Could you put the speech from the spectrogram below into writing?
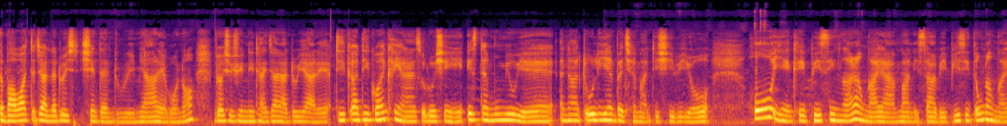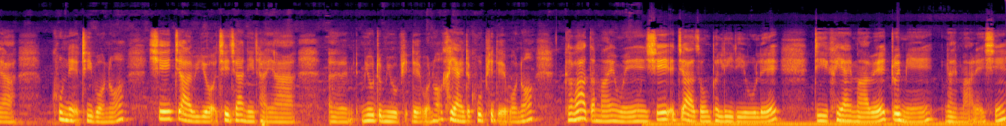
တဘာဝတကြလက်တွေ့ရှင်တန်သူတွေများတယ်ပေါ့နော်ပျော်ရွှင်ရွှင်နေထိုင်ကြတာတွေ့ရတယ်ဒီကာဒီကွိုင်းခရိုင်ဆိုလို့ရှိရင်အစ္စတန်ဘူမြို့ရဲ့အနာတိုလီယန်ဘက်ခြမ်းမှာတည်ရှိပြီးတော့ဟိုးအရင်ခေတ် BC 9500မှနေစပြီး BC 3500ခုနှစ်အထိပေါ့နော်ရှေးကြပြီးတော့အခြေချနေထိုင်ရာအဲမြို့တစ်မြို့ဖြစ်တယ်ပေါ့နော်ခရိုင်တစ်ခုဖြစ်တယ်ပေါ့နော်ကမ္ဘာသမိုင်းဝင်ရှေးအကြဆုံးဗလီတွေကိုလည်းဒီခရိုင်မှာပဲတွေ့မြင်နိုင်ပါတယ်ရှင်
